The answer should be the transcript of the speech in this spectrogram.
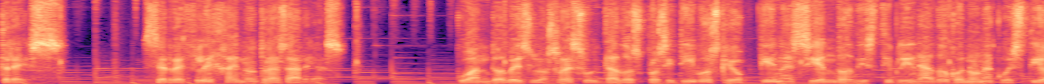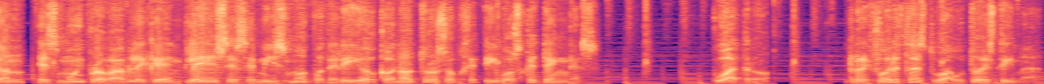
3. Se refleja en otras áreas. Cuando ves los resultados positivos que obtienes siendo disciplinado con una cuestión, es muy probable que emplees ese mismo poderío con otros objetivos que tengas. 4. Refuerzas tu autoestima.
